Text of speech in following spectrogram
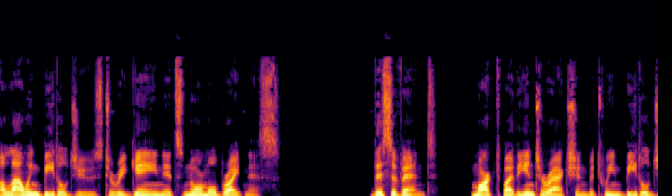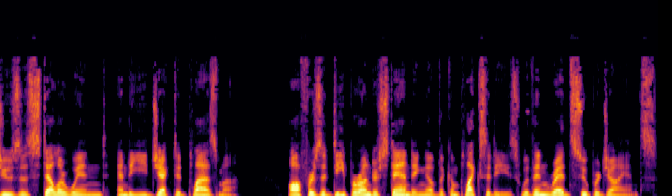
allowing Betelgeuse to regain its normal brightness. This event, marked by the interaction between Betelgeuse's stellar wind and the ejected plasma, offers a deeper understanding of the complexities within red supergiants.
